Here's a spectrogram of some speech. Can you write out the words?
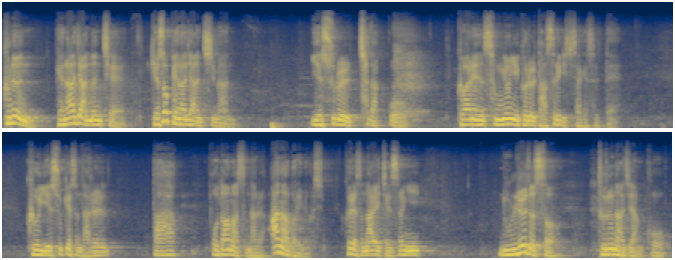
그는 변하지 않는 채 계속 변하지 않지만 예수를 찾았고 그 안에는 성령이 그를 다스리기 시작했을 때 그 예수께서 나를 딱 보담아서 나를 안아버리는 것입니다. 그래서 나의 재성이 눌려져서 드러나지 않고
